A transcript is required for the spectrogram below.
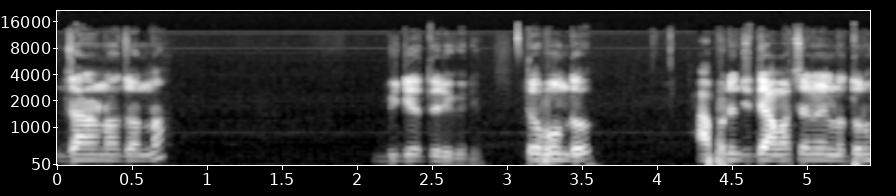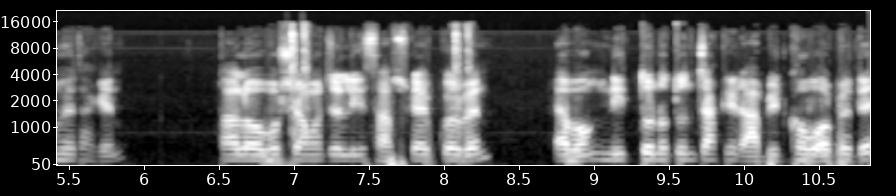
জানানোর জন্য ভিডিও তৈরি করি। তো বন্ধু, আপনি যদি আমার চ্যানেল নতুন হয়ে থাকেন, তাহলে অবশ্যই আমার চ্যানেলটিকে সাবস্ক্রাইব করবেন এবং নিত্য নতুন চাকরির আপডেট খবর পেতে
